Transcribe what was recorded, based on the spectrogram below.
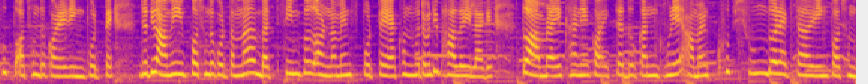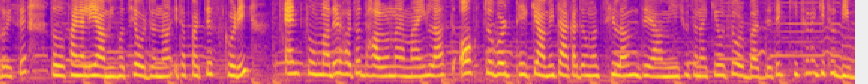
খুব পছন্দ করে রিং পরতে। যদিও আমি পছন্দ করতাম না বাট সিম্পল অর্নামেন্টস পরতে এখন মোটামুটি ভালোই লাগে। তো আমরা এখানে কয়েকটা দোকান ঘুরে আমার খুব সুন্দর একটা রিং পছন্দ হয়েছে তো ফাইনালি আমি হচ্ছে ওর জন্য এটা পারচেস করি। অ্যান্ড তোমাদের হয়তো ধারণা নাই লাস্ট অক্টোবর থেকে আমি টাকা জমাচ্ছিলাম যে আমি সূচনাকে হচ্ছে ওর বার্থডেতে কিছু না কিছু দিব।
